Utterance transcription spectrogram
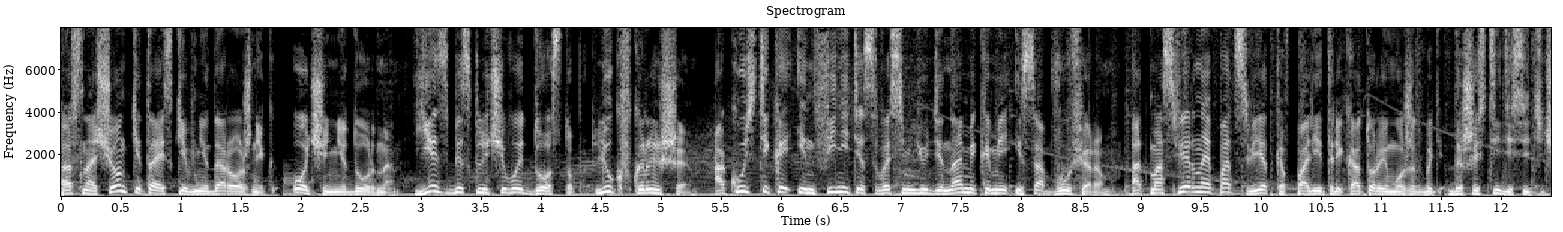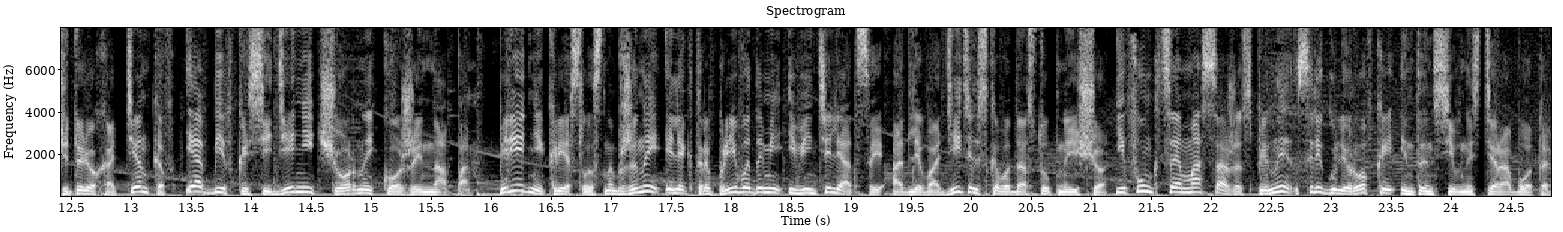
Оснащен китайский внедорожник очень недурно. Есть бесключевой доступ, люк в крыше, акустика Infinity с восемью динамиками и сабвуфером, атмосферная подсветка в палитре которой может быть до 64 оттенков и обивка сидений черной кожей напа. Передние кресла снабжены электроприводами и вентиляцией, а для водительского доступна еще и функция массажа спины с регулировкой интенсивности работы.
